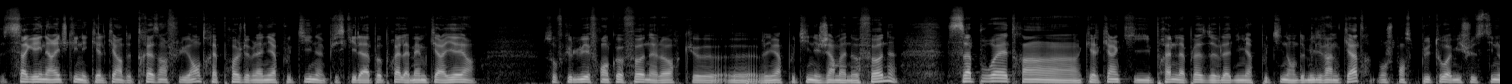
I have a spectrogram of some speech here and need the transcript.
Sergei Narechkin est quelqu'un de très influent, très proche de Vladimir Poutine, puisqu'il a à peu près la même carrière sauf que lui est francophone alors que euh, Vladimir Poutine est germanophone. Ça pourrait être un, quelqu'un qui prenne la place de Vladimir Poutine en 2024. Bon, je pense plutôt à Michoustine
